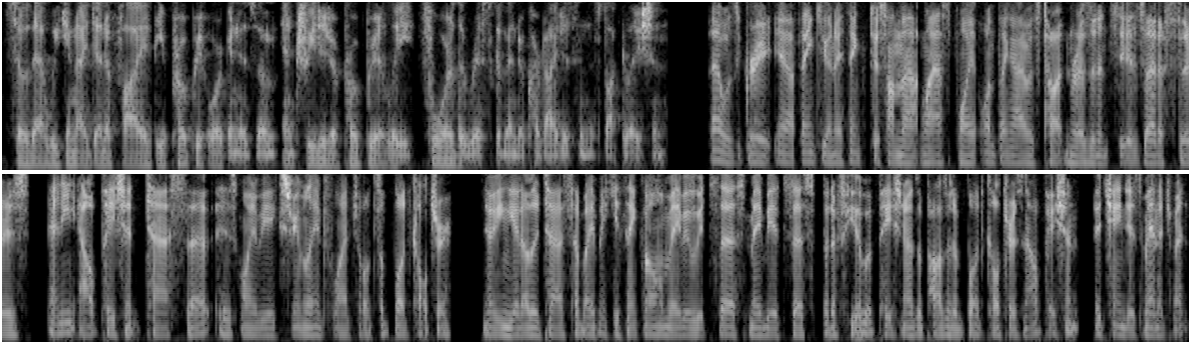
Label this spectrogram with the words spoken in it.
so that we can identify the appropriate organism and treat it appropriately for the risk of endocarditis in this population. That was great. Yeah, thank you. And I think just on that last point, one thing I was taught in residency is that if there's any outpatient test that is going to be extremely influential, it's a blood culture. You know, you can get other tests that might make you think, oh, maybe it's this, maybe it's this. But if you have a patient has a positive blood culture as an outpatient, it changes management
